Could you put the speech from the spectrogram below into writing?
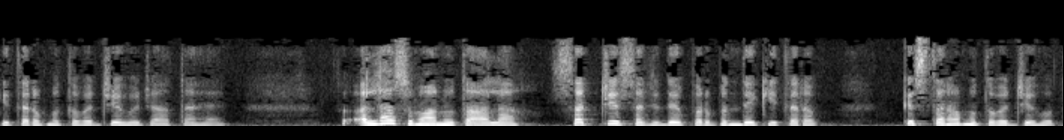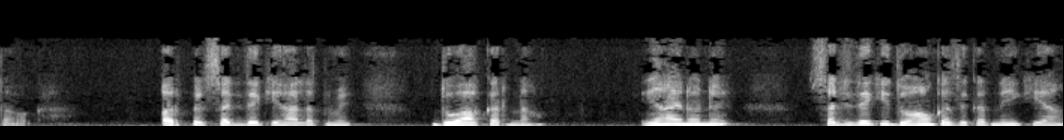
کی طرف متوجہ ہو جاتا ہے، تو اللہ سبحان تعالی سچے سجدے پر بندے کی طرف کس طرح متوجہ ہوتا ہوگا؟ اور پھر سجدے کی حالت میں دعا کرنا۔ یہاں انہوں نے سجدے کی دعاؤں کا ذکر نہیں کیا،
